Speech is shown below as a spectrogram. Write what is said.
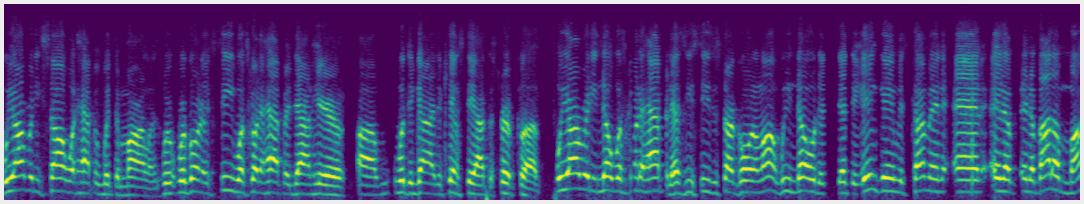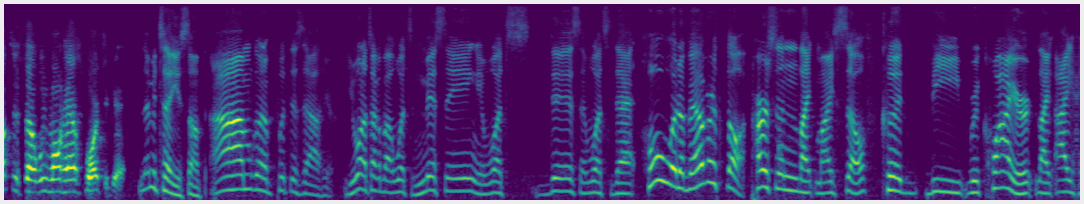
We already saw what happened with the Marlins. We're, we're going to see what's going to happen down here uh, with the guys that can't stay out the strip club. We already know what's going to happen as these seasons start going along. We know that, that the end game is coming, and in, a, in about a month or so, we won't have sports again. Let me tell you something. I'm going to put this out here. You want to talk about what's missing and what's this and what's that? Who would have ever thought person like myself could be required, like I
